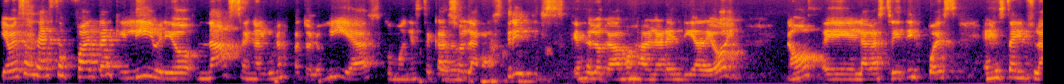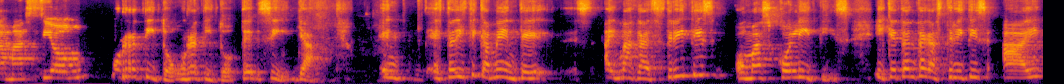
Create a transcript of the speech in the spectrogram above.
Y a veces de esta falta de equilibrio nacen algunas patologías, como en este caso la gastritis, que es de lo que vamos a hablar el día de hoy, ¿no? Eh, la gastritis, pues, es esta inflamación. Un ratito, un ratito, sí, ya. estadísticamente, ¿hay más gastritis o más colitis? ¿Y qué tanta gastritis hay?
